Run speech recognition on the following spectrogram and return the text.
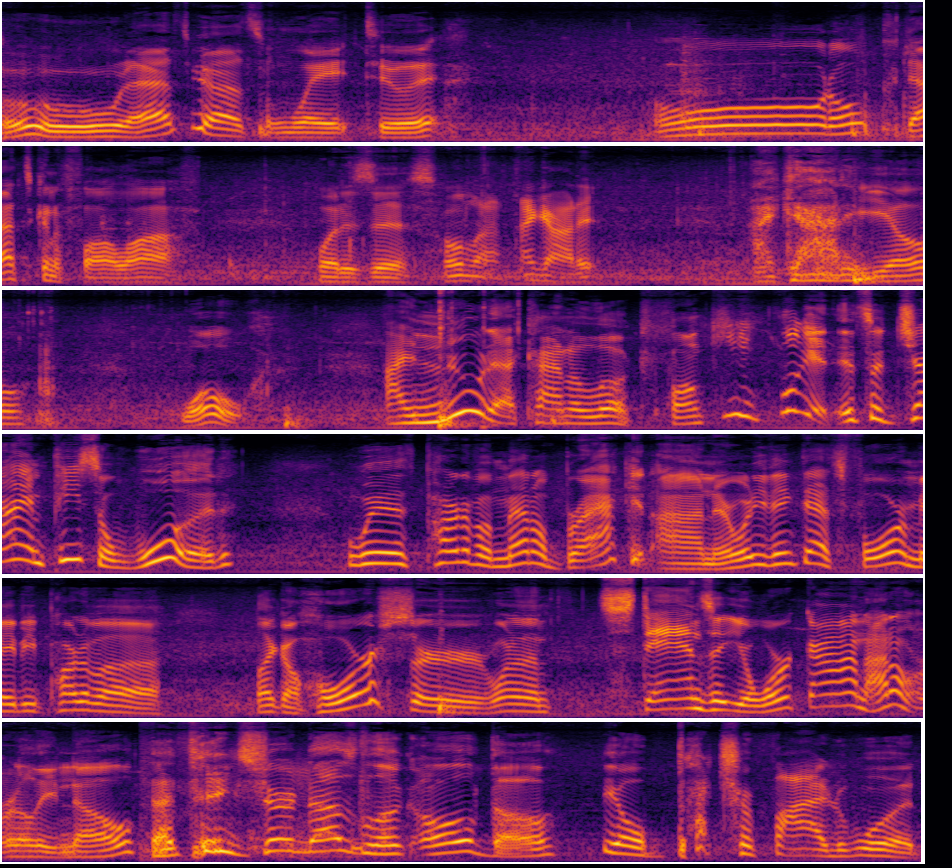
Ooh, that's got some weight to it. Oh, don't, that's gonna fall off. What is this? Hold on, I got it. I got it, yo. Whoa. I knew that kind of looked funky. Look at it, it's a giant piece of wood with part of a metal bracket on there. What do you think that's for? Maybe part of a, like a horse or one of them stands that you work on? I don't really know. That thing sure does look old though. The old petrified wood.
